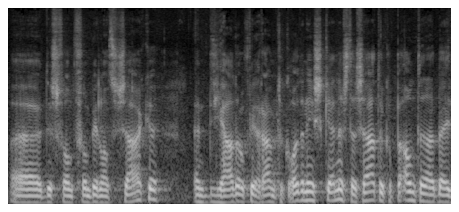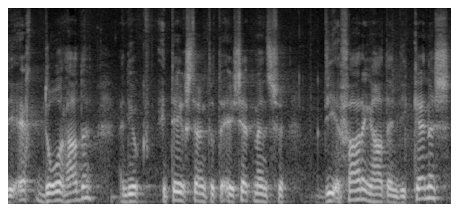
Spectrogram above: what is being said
eh, dus van, van Binnenlandse Zaken. En die hadden ook weer ruimtelijke ordeningskennis. Daar zaten ook een paar ambtenaren bij die echt door hadden. En die ook in tegenstelling tot de EZ-mensen die ervaring hadden en die kennis,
